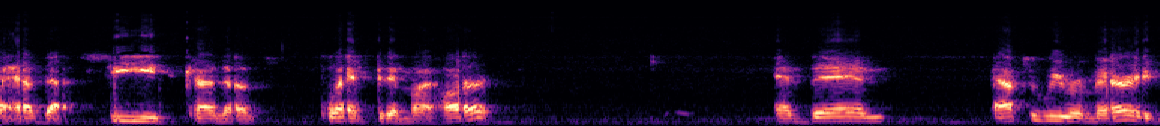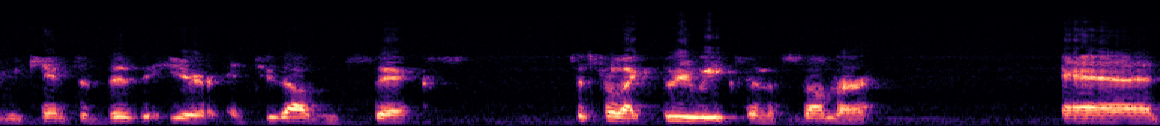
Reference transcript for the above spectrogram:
I had that seed kind of planted in my heart. And then after we were married, we came to visit here in 2006, just for like three weeks in the summer. And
